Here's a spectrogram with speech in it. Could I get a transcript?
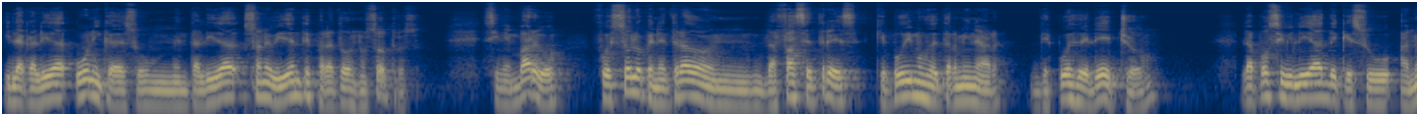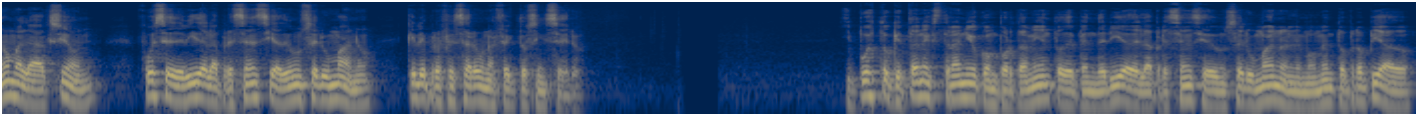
y la calidad única de su mentalidad son evidentes para todos nosotros. Sin embargo, fue solo penetrado en la fase 3 que pudimos determinar, después del hecho, la posibilidad de que su anómala acción fuese debida a la presencia de un ser humano que le profesara un afecto sincero. Y puesto que tan extraño comportamiento dependería de la presencia de un ser humano en el momento apropiado,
